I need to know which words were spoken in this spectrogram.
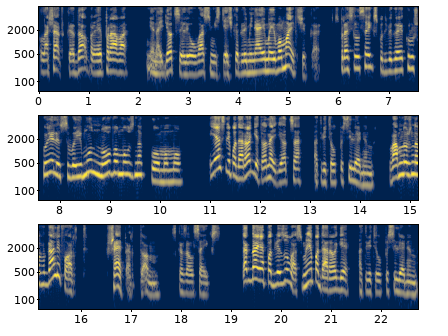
Лошадка добрая, право. Не найдется ли у вас местечко для меня и моего мальчика?» — спросил Сайкс, подвигая кружку Эля своему новому знакомому. «Если по дороге, то найдется», — ответил поселянин. «Вам нужно в Галлифорд?» «В Шепертон», — сказал Сайкс. «Тогда я подвезу вас, мне по дороге», — ответил поселянин.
